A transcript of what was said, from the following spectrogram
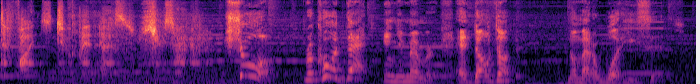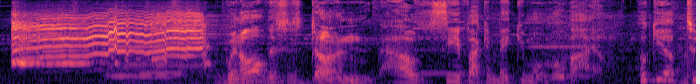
defines Two-Bit as user. Sure, record that in your memory and don't dump it, no matter what he says. When all this is done, I'll see if I can make you more mobile. Hook you up to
